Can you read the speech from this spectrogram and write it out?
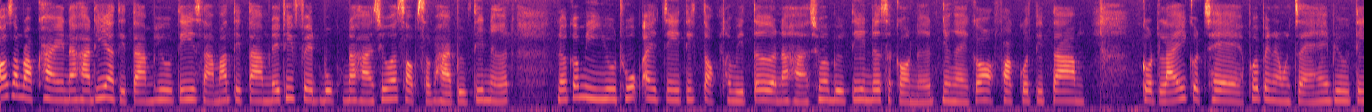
ก็สำหรับใครนะคะที่อยากติดตาม Beauty สามารถติดตามได้ที่ Facebook นะคะ ชื่อว่าสอบสภา Beauty Nerd แล้วก็มี YouTube IG TikTok Twitter นะคะชื่อว่า Beauty Underscore Nerd ยังไงก็ฝากกดติดตาม กดไลค์กดแชร์ เพื่อเป็นกำลังใจให้ Beauty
